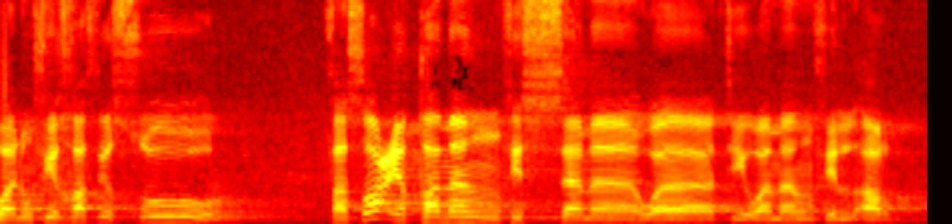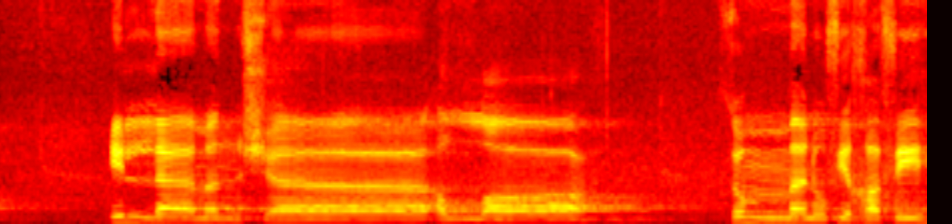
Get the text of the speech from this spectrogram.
วานุฟิคฟิสซูร فصعق من في السماوات ومن في الارض الا من شاء الله ثم نفخ فيه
